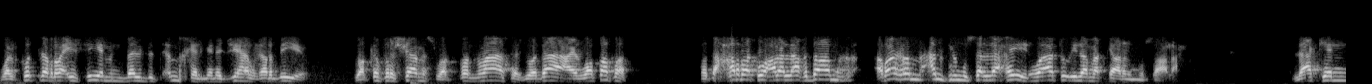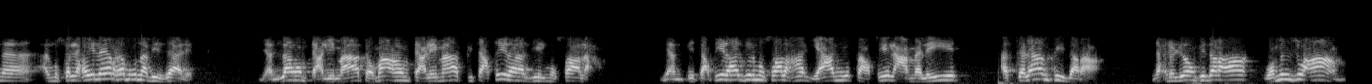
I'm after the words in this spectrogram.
والكتلة الرئيسية من بلدة أمخل من الجهة الغربية وكفر الشمس وكفر ناسج وداعي وطفت. فتحركوا على الأقدام رغم أنف المسلحين وأتوا إلى مكان المصالحة. لكن المسلحين لا يرغبون بذلك لأن لهم تعليمات ومعهم تعليمات في تعطيل هذه المصالحة. يعني في تعطيل هذه المصالحة يعني تعطيل عملية السلام في درعا. نحن اليوم في درعا ومنذ عام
